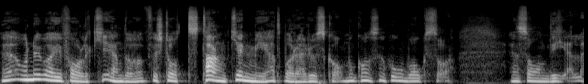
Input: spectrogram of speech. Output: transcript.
Eh, Och nu har ju folk ändå förstått tanken med att bara ruska om och konsumtion var också en sån del.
